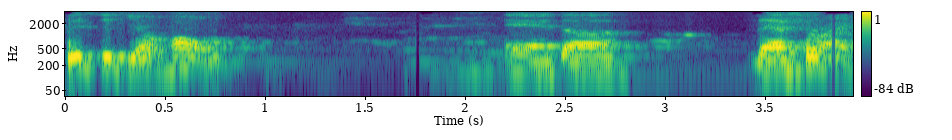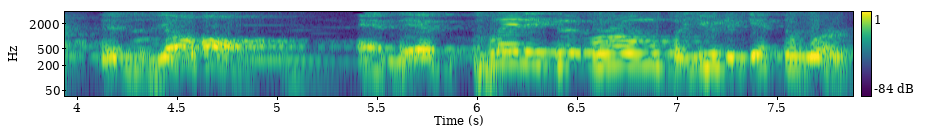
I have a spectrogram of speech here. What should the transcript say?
This is your home. And uh, that's right. This is your home. And there's plenty good room for you to get to work.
